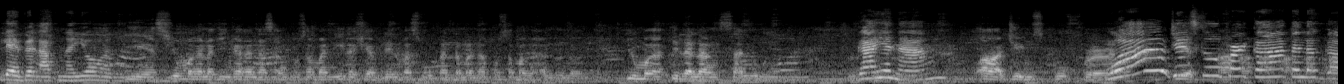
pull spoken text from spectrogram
level up na yon? Yes, yung mga naging karanasan ko sa Manila, syempre namasukan naman ako sa mga ano nun, yung mga kilalang salon. Gaya ng, Ah, James Cooper. wow, James Yes, Cooper ah, ka ah, ah, talaga.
